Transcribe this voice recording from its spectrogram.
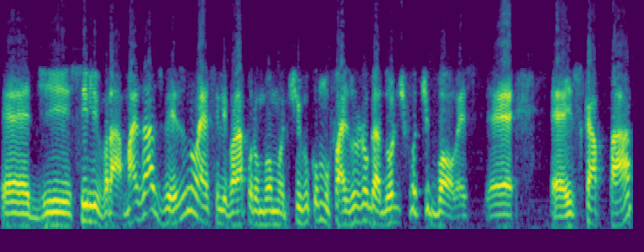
É, de se livrar. Mas às vezes não é se livrar por um bom motivo, como faz o jogador de futebol. É, é, é escapar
